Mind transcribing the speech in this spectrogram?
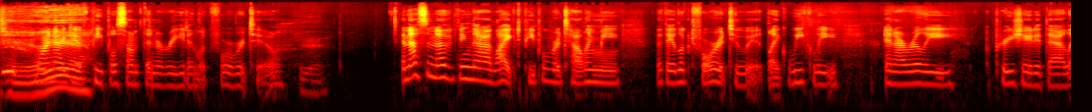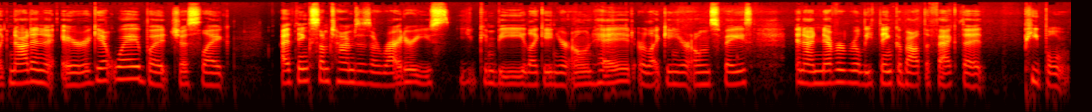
Hell why not yeah. give people something to read and look forward to? And that's another thing that I liked. People were telling me that they looked forward to it like weekly. And I really appreciated that. Like, not in an arrogant way, but just like, I think sometimes as a writer, you you can be like in your own head or like in your own space, and I never really think about the fact that people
